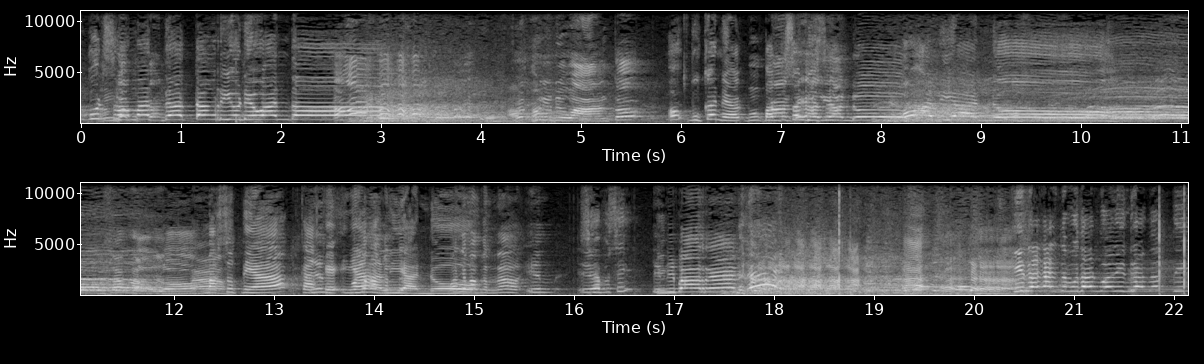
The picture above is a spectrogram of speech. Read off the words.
ampun, selamat datang Rio Dewanto. Oh. bukan ya? Bukan, Pantesan saya biasa- Aliando. Oh Aliando. Masa nggak kenal? Maksudnya kakeknya kenal? Aliando. Masa nggak kenal? In, in, Siapa sih? Indi Baren. Kita kasih tepuk tangan buat Indra Bekti.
